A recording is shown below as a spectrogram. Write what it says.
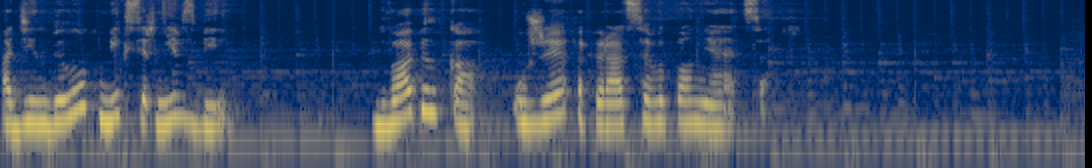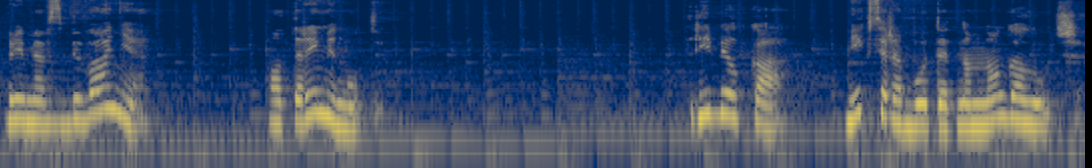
Один белок миксер не взбил. Два белка уже операция выполняется – Время взбивания полторы минуты. Три белка. Миксер работает намного лучше.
